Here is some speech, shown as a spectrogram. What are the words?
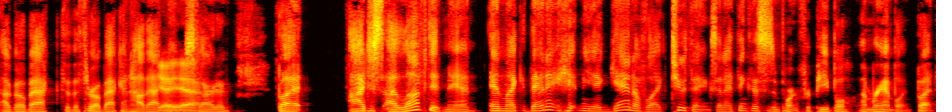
I'll go back to the throwback on how that yeah, name yeah. started. But I just, I loved it, man. And like, then it hit me again of like two things. And I think this is important for people. I'm rambling, but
